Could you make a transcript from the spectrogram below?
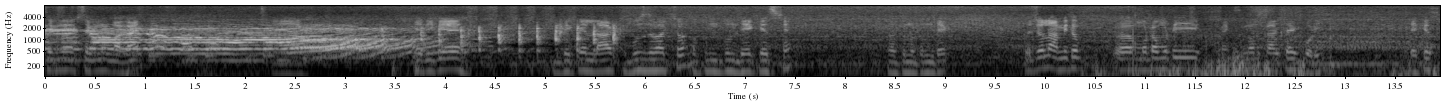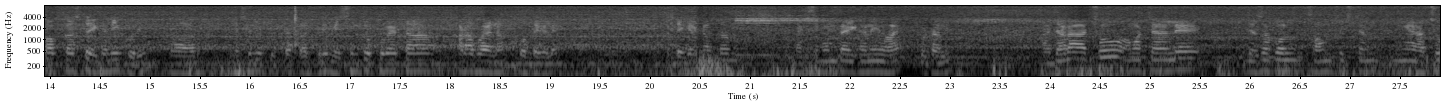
সেগুলো সেগুলো বাগায়। এদিকে ডেকের লাট বুঝতে পারছ? নতুন নতুন ডেক এসছে। নতুন নতুন ডেক তো চলো, আমি তো মোটামুটি ম্যাক্সিমাম কাজটাই করি। ডেকে সব কাজটা এখানেই করি। আর মেশিনও টুকটাক কাজ করি। মেশিন তো খুব একটা খারাপ হয় না বলতে গেলে। ডেকের কাজটা ম্যাক্সিমামটা এখানেই হয় টোটালি আর যারা আছো আমার চ্যানেলে যে সকল সাউন্ড সিস্টেম নিয়ে আছো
